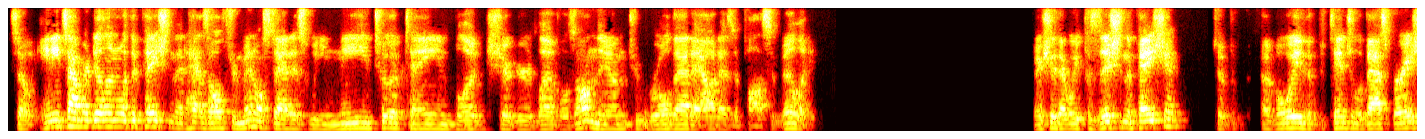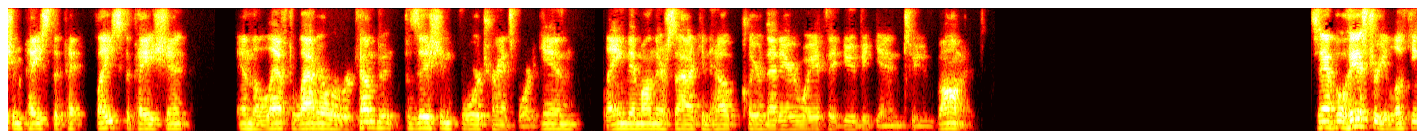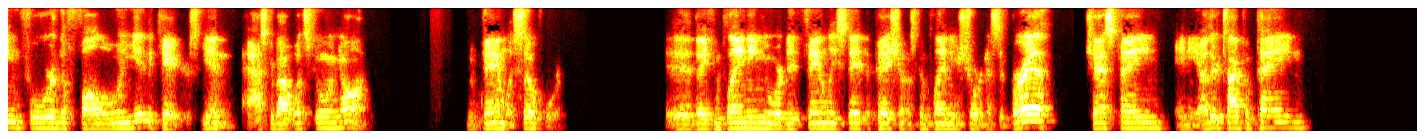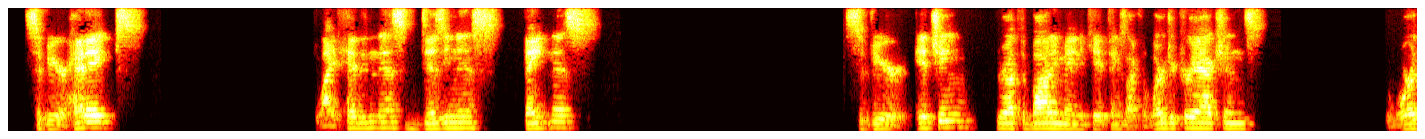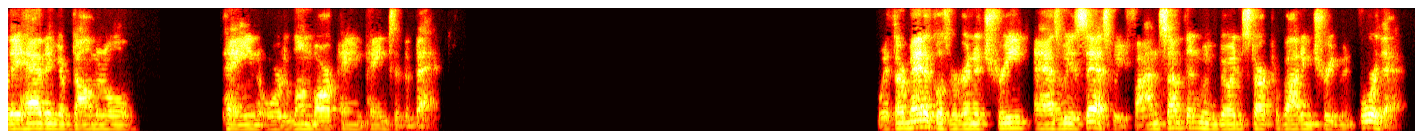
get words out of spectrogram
So anytime we're dealing with a patient that has altered mental status, we need to obtain blood sugar levels on them to rule that out as a possibility. Make sure that we position the patient to avoid the potential of aspiration, place the, place the patient in the left lateral recumbent position for transport. Again, laying them on their side can help clear that airway if they do begin to vomit. Sample history, looking for the following indicators. Again, ask about what's going on family, so forth. Are they complaining or did family state the patient was complaining of shortness of breath, chest pain, any other type of pain, severe headaches, lightheadedness, dizziness, faintness, severe itching throughout the body may indicate things like allergic reactions. Were they having abdominal pain or lumbar pain, pain to the back? With our medicals, we're going to treat as we assess. We find something, we can go ahead and start providing treatment for that.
